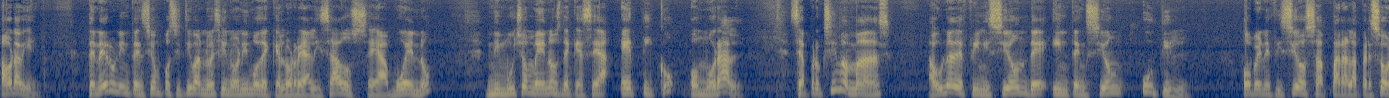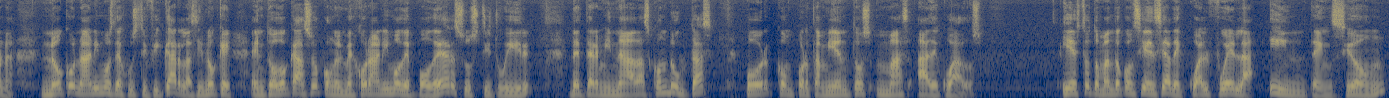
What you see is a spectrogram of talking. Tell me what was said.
Ahora bien, tener una intención positiva no es sinónimo de que lo realizado sea bueno, ni mucho menos de que sea ético o moral. Se aproxima más a una definición de intención útil o beneficiosa para la persona, no con ánimos de justificarla, sino que en todo caso con el mejor ánimo de poder sustituir determinadas conductas por comportamientos más adecuados. Y esto tomando conciencia de cuál fue la intención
